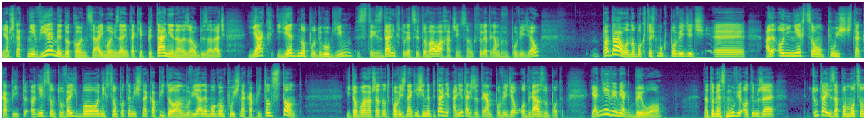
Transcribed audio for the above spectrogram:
I na przykład nie wiemy do końca, i moim zdaniem takie pytanie należałoby zadać, jak jedno po drugim z tych zdań, które cytowała Hutchinson, które Trump wypowiedział, padało, no bo ktoś mógł powiedzieć, e, ale oni nie chcą pójść na kapitol, nie chcą tu wejść, bo oni chcą potem iść na kapitol. A on mówi, ale mogą pójść na kapitol stąd. I to była na przykład odpowiedź na jakieś inne pytanie, a nie tak, że Trump powiedział od razu potem. Ja nie wiem, jak było, natomiast mówię o tym, że tutaj za pomocą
